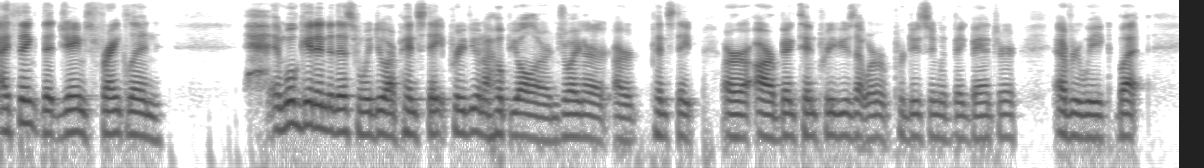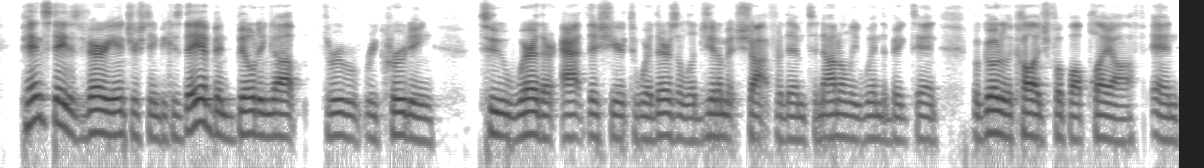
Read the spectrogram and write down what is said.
I think that James Franklin and we'll get into this when we do our Penn State preview and I hope you all are enjoying our our Penn State or our Big 10 previews that we're producing with Big Banter every week, but Penn State is very interesting because they have been building up through recruiting to where they're at this year, to where there's a legitimate shot for them to not only win the Big Ten, but go to the college football playoff. And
